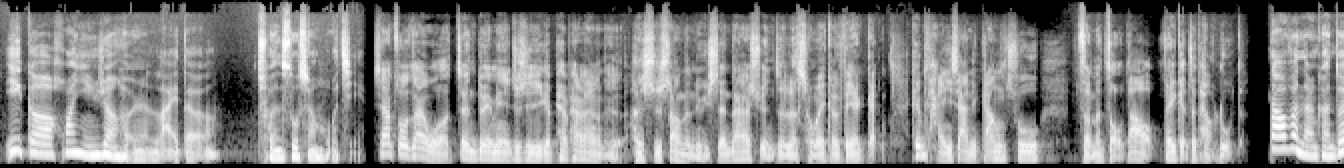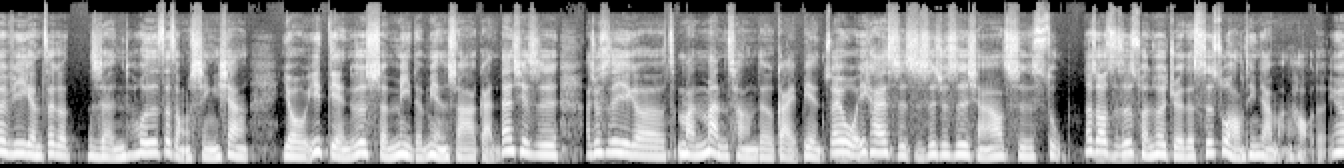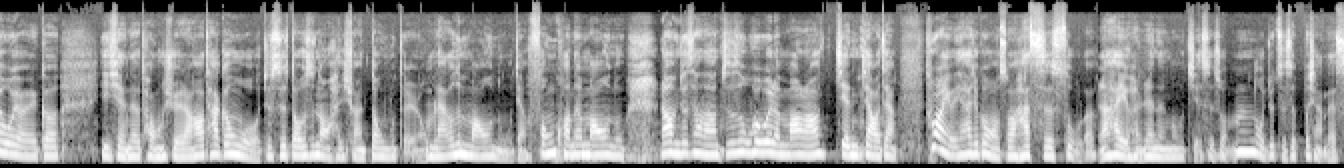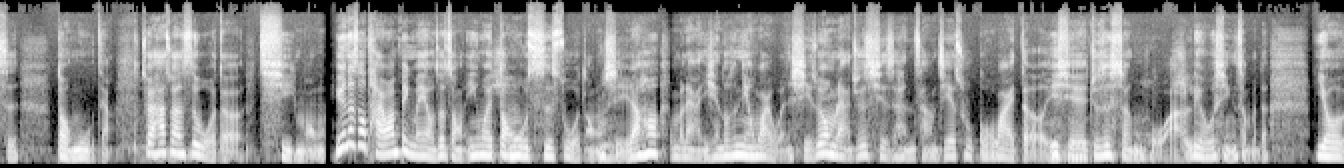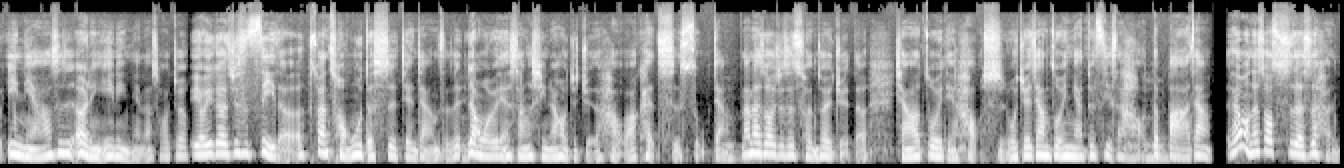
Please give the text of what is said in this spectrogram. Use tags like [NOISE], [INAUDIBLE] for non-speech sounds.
一个欢迎任何人来的。纯素生活节，现在坐在我正对面就是一个漂漂亮亮的、很时尚的女生，但她选择了成为一个 vegan。可以谈一下你当初怎么走到 vegan 这条路的？大部分的人可能对 vegan 这个人或者这种形象有一点就是神秘的面纱感，但其实它就是一个蛮漫长的改变。所以我一开始只是就是想要吃素。那时候只是纯粹觉得吃素好像听起来蛮好的，因为我有一个以前的同学，然后他跟我就是都是那种很喜欢动物的人，我们俩都是猫奴，这样疯狂的猫奴，然后我们就常常就是会为了猫然后尖叫这样。突然有一天他就跟我说他吃素了，然后他也很认真跟我解释说，嗯，我就只是不想再吃动物这样，所以他算是我的启蒙。因为那时候台湾并没有这种因为动物吃素的东西，然后我们俩以前都是念外文系，所以我们俩就是其实很常接触国外的一些就是生活啊、流行什么的。有一年。然后是二零一零年的时候，就有一个就是自己的算宠物的事件，这样子让我有点伤心。然后我就觉得，好，我要开始吃素。这样，那那时候就是纯粹觉得想要做一点好事。我觉得这样做应该对自己是好的吧？这样，然后我那时候吃的是很。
